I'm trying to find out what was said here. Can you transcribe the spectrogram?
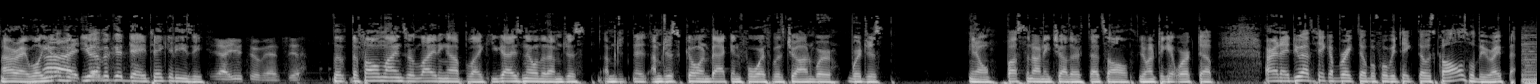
All right. Well, you All have, right, a, you have a good day. Take it easy. Yeah, you too, man. See ya. The, the phone lines are lighting up. Like you guys know that I'm just, I'm, I'm just going back and forth with John. We're, we're just, you know, busting on each other. That's all. You don't have to get worked up. All right. I do have to take a break though before we take those calls. We'll be right back.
